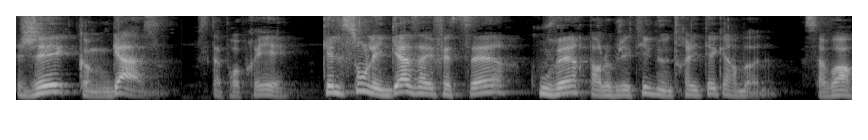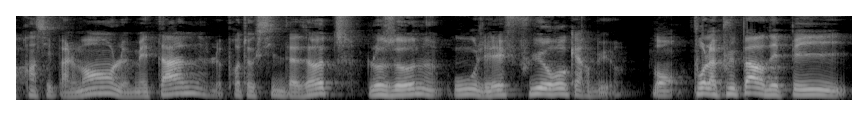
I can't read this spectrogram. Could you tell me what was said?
G comme gaz, c'est approprié. Quels sont les gaz à effet de serre couverts par l'objectif de neutralité carbone? À savoir principalement le méthane, le protoxyde d'azote, l'ozone ou les fluorocarbures. Bon, pour la plupart des pays,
